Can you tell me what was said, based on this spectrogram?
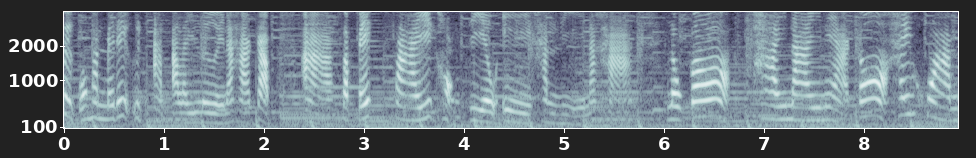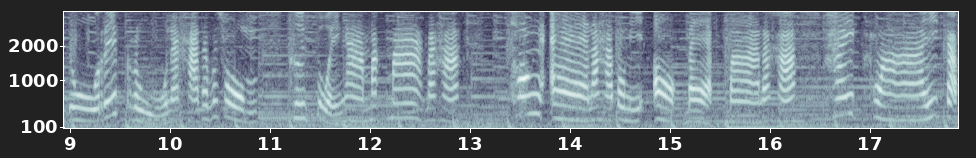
สึกว่ามันไม่ได้อึดอัดอะไรเลยนะคะกับสเปคไซส์ของ GLA คันนี้นะคะแล้วก็ภายในเนี่ยก็ให้ความดูเรียบหรูนะคะท่านผู้ชมคือสวยงามมากๆนะคะชช่องแอร์นะคะตัวนี้ออกแบบมานะคะ ให้คล้ายกับ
